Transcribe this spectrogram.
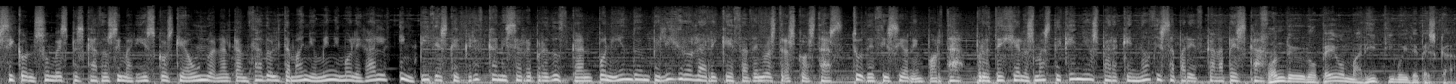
Si consumes pescados y mariscos que aún no han alcanzado el tamaño mínimo legal, impides que crezcan y se reproduzcan, poniendo en peligro la riqueza de nuestras costas. Tu decisión importa. Protege a los más pequeños para que no desaparezca la pesca. Fondo Europeo Marítimo y de Pesca.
